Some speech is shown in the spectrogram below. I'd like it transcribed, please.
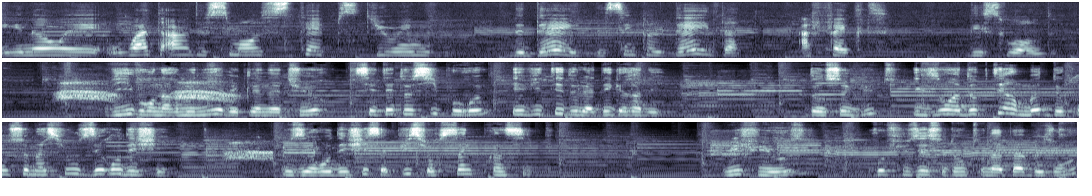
you know, uh, what are the small steps during the day, the simple day that affect this world? Vivre en harmonie avec la nature, c'était aussi pour eux éviter de la dégrader. Dans ce but, ils ont adopté un mode de consommation zéro déchet. Le zéro déchet s'appuie sur cinq principes. Refuse, refuser ce dont on n'a pas besoin.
